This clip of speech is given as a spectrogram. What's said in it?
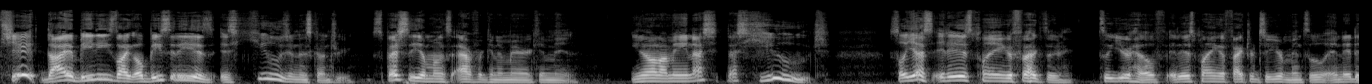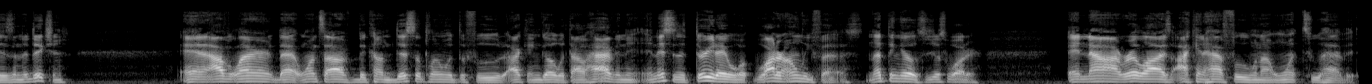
shit, diabetes, like obesity is is huge in this country, especially amongst African American men. You know what I mean? That's that's huge. So yes, it is playing a factor to your health. It is playing a factor to your mental and it is an addiction. And I've learned that once I've become disciplined with the food, I can go without having it. And this is a 3-day water only fast. Nothing else, just water. And now I realize I can have food when I want to have it.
